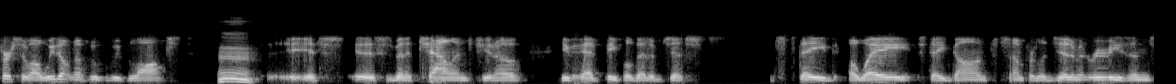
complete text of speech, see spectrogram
first of all, we don't know who we've lost. Mm. It's this has been a challenge. You know, you've had people that have just stayed away, stayed gone, some for legitimate reasons,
